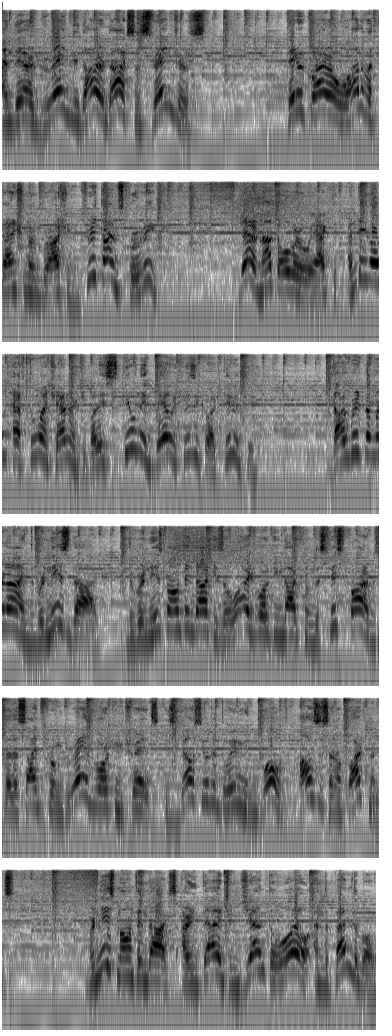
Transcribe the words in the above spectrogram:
and they are great with other dogs and strangers. They require a lot of attention and brushing, 3 times per week. They are not overly active and they don't have too much energy, but they still need daily physical activity. Dog breed number 9, the Bernese Dog. The Bernese Mountain Dog is a large working dog from the Swiss farms that aside from great working traits is well suited to living in both houses and apartments. Bernese Mountain Dogs are intelligent, gentle, loyal and dependable.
